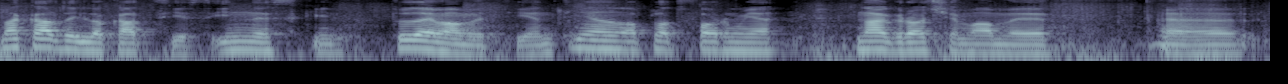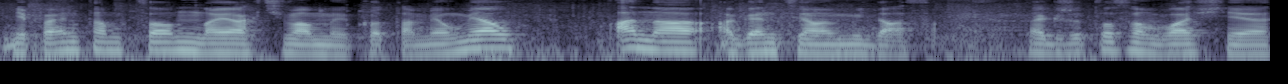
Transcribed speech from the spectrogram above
Na każdej lokacji jest inny skin. Tutaj mamy TNT na platformie, na grocie mamy, e, nie pamiętam co, na jachcie mamy kota miał miał, a na agencji mamy Midasa. Także to są właśnie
